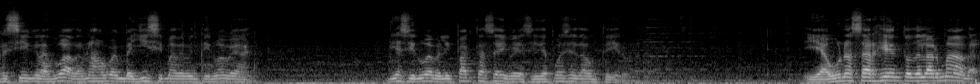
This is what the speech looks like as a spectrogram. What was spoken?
recién graduada, una joven bellísima de 29 años. 19, le impacta seis veces y después se da un tiro. Y a una sargento de la Armada,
